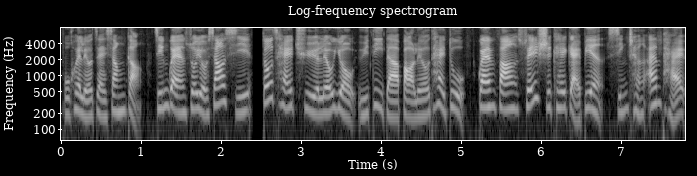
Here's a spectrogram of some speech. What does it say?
不会留在香港。尽管所有消息都采取留有余地的保留态度，官方随时可以改变行程安排，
